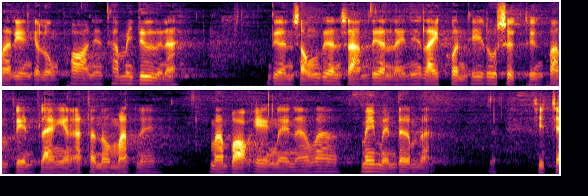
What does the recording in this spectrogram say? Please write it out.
มาเรียนกับหลวงพ่อเนี่ยถ้าไม่ดื้อนะ เดือนสองเดือนสามเดือนอะไรนี่หลายคนที่รู้สึกถึงความเปลี่ยนแปลงอย่างอัตโนมัติเลย มาบอกเองเลยนะว่าไม่เหมือนเดิมละจิตใจ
